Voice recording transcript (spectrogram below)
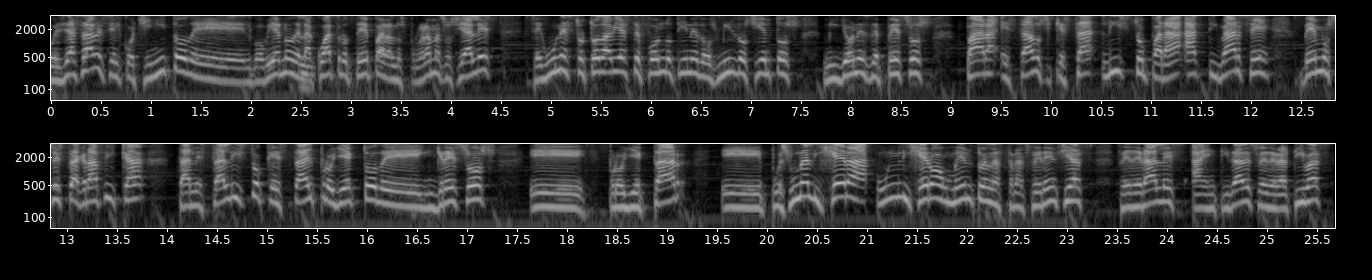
pues ya sabes, el cochinito del gobierno de la 4T para los programas sociales. Según esto, todavía este fondo tiene 2.200 millones de pesos para estados y que está listo para activarse. Vemos esta gráfica, tan está listo que está el proyecto de ingresos eh, proyectar eh, pues una ligera, un ligero aumento en las transferencias federales a entidades federativas,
